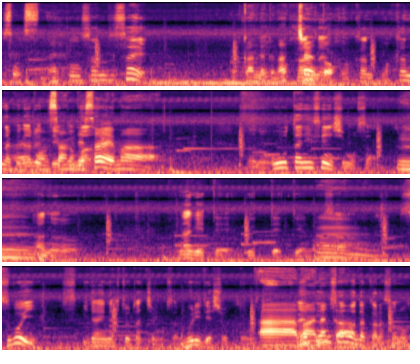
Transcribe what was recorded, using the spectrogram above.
そうですね。ポンさんでさえ分かんなくなっちゃうと。わかんないわかんなくなるっていうか、ポンさんでまあ、さえまああの大谷選手もさ、うん。あの投げて打ってっていうのうはさ、ん。すごい偉大な人たちもさ無理でしょって思ってあーまあなんやぽんさんはかだからその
